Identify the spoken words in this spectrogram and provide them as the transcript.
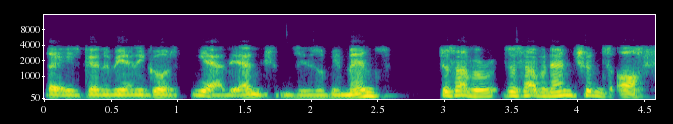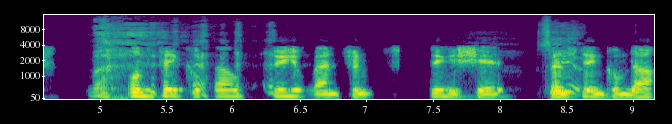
that is going to be any good. Yeah, the entrances will be mint. Just have a just have an entrance off. Undertaker down, do your entrance, do your shit, So you- Sting come down.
